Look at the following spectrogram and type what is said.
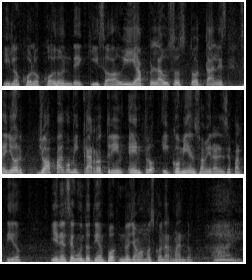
y lo colocó donde quiso. ¡Ay, aplausos totales! Señor, yo apago mi carro Trin, entro y comienzo a mirar ese partido. Y en el segundo tiempo nos llamamos con Armando. ¡Ay,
